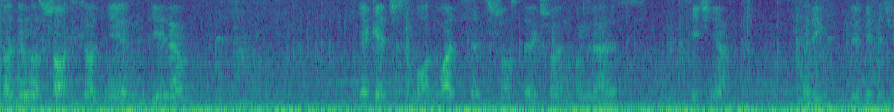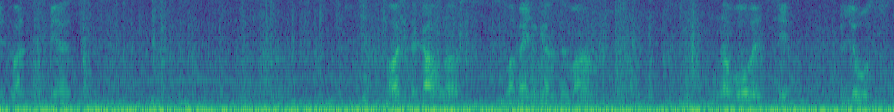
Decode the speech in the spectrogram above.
Сьогодні в нас що? Сьогодні неділя. Яке число? 26, якщо я не помиляюсь, січня, рік 2025. Ось така у нас слабенька зима. На вулиці плюс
